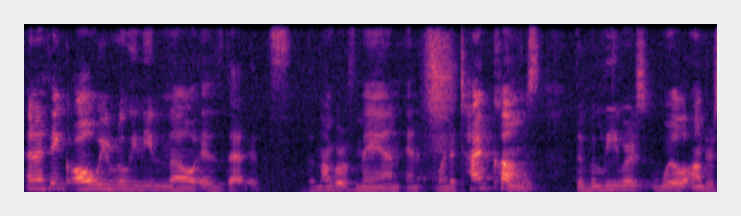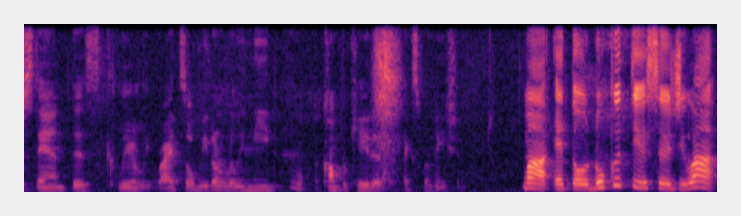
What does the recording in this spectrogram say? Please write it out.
And I think all we really need to know is that it's the number of man, and when the time comes, the believers will understand this clearly, right? So we don't really need a complicated explanation. まあ、えっと、6っていう数字は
